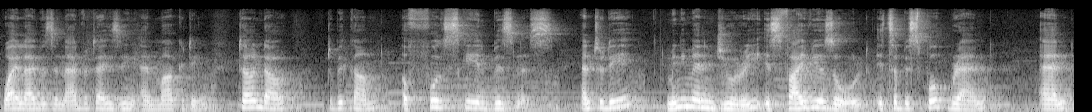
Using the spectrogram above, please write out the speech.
while I was in advertising and marketing turned out to become a full scale business. And today, Minnie Menon Jewelry is five years old. It's a bespoke brand and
